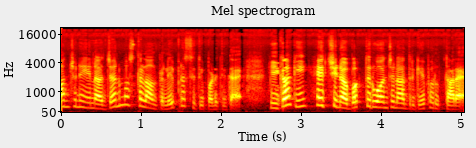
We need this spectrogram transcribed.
ಆಂಜನೇಯನ ಜನ್ಮಸ್ಥಳ ಅಂತಲೇ ಪ್ರಸಿದ್ಧಿ ಪಡೆದಿದೆ. ಹೀಗಾಗಿ ಹೆಚ್ಚಿನ ಭಕ್ತರು ಅಂಜನಾದ್ರಿಗೆ ಬರುತ್ತಾರೆ.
